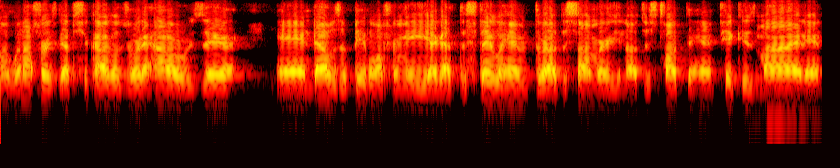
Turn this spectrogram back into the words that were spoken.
Like when I first got to Chicago, Jordan Howard was there, and that was a big one for me. I got to stay with him throughout the summer. You know, just talk to him, pick his mind, and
